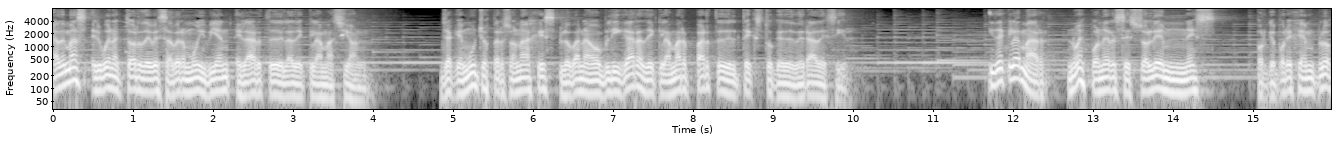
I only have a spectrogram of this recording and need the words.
Además, el buen actor debe saber muy bien el arte de la declamación ya que muchos personajes lo van a obligar a declamar parte del texto que deberá decir. Y declamar no es ponerse solemnes, porque por ejemplo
